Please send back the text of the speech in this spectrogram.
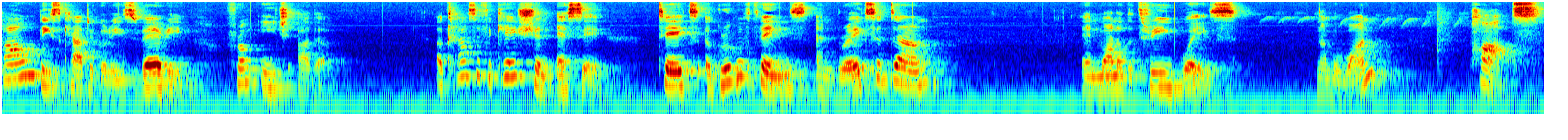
how these categories vary from each other. A classification essay takes a group of things and breaks it down in one of the three ways. Number one, parts.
